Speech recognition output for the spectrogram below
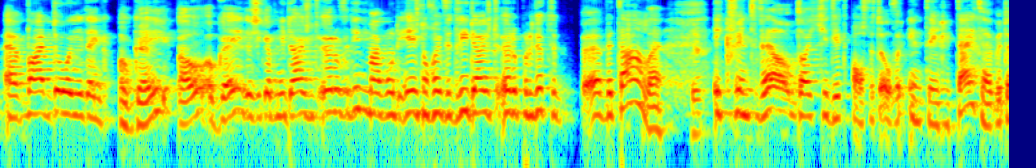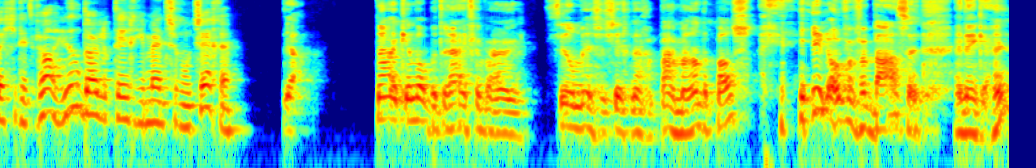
Eh, waardoor je denkt, oké, oh, oké, dus ik heb nu 1000 euro verdiend, maar ik moet eerst nog even 3000 euro producten eh, betalen. Ja. Ik vind wel dat je dit, als we het over integriteit hebben, dat je dit wel heel duidelijk tegen je mensen moet zeggen. Ja. Nou, ik ken wel bedrijven waar veel mensen zich na een paar maanden pas hierover verbazen. En denken, hè?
